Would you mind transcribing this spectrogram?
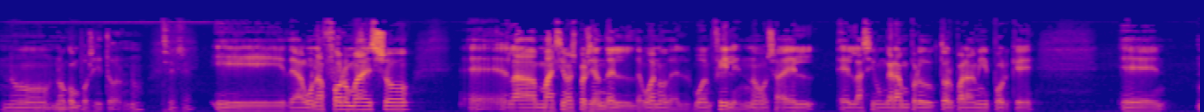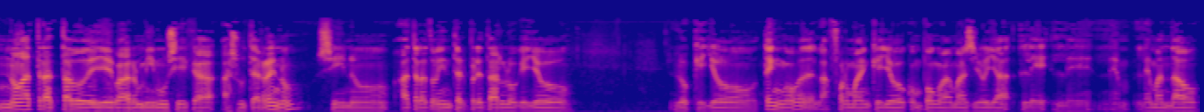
no, no compositor, ¿no? Sí, sí. Y de alguna forma eso eh, es la máxima expresión del, de, bueno, del buen feeling, ¿no? O sea, él, él ha sido un gran productor para mí porque eh, no ha tratado de llevar mi música a su terreno, sino ha tratado de interpretar lo que yo lo que yo tengo, la forma en que yo compongo, además yo ya le, le, le- he mandado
